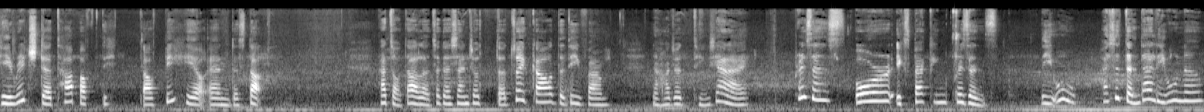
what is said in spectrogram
He reached the top of the of Big Hill and stopped. 他走到了这个山丘的最高的地方， 然后就停下来。Presents or expecting presents？礼物还是等待礼物呢？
